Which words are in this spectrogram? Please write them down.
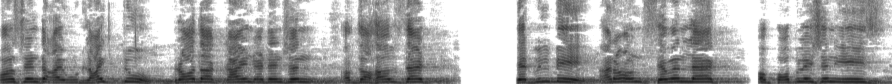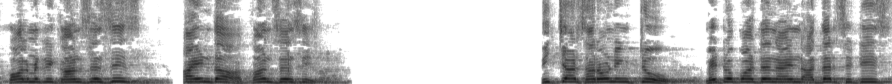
consent, I would like to draw the kind attention of the House that there will be around 7 lakh of population is parliamentary consensus and the consensus which are surrounding to metropolitan and other cities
